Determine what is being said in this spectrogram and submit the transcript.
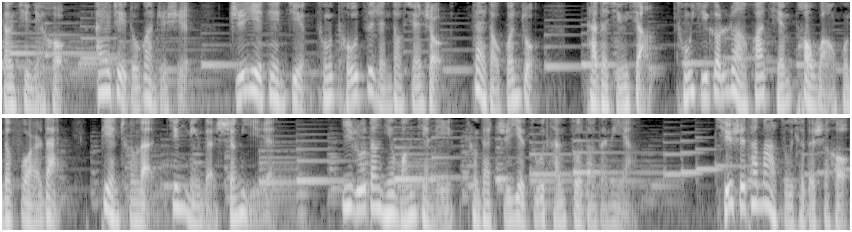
当七年后 IJ 夺冠之时，职业电竞从投资人到选手再到观众，他的形象从一个乱花钱泡网红的富二代，变成了精明的生意人。一如当年王健林曾在职业足坛做到的那样，其实他骂足球的时候，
